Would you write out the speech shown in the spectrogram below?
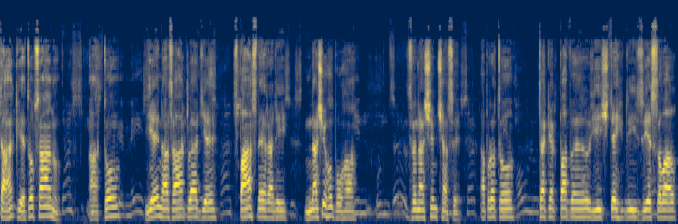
tak je to psáno. A to je na základě spásné rady našeho Boha v našem čase. A proto, tak jak Pavel již tehdy zvěstoval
